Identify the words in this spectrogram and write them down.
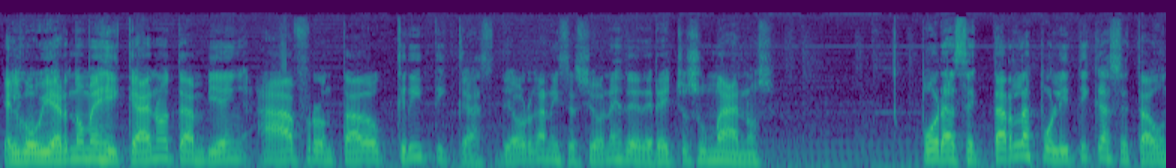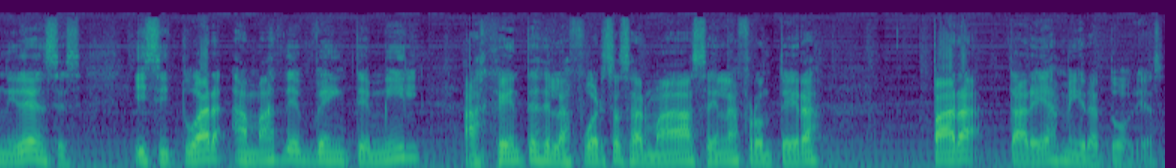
El gobierno mexicano también ha afrontado críticas de organizaciones de derechos humanos por aceptar las políticas estadounidenses y situar a más de 20 mil agentes de las Fuerzas Armadas en las fronteras para tareas migratorias.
